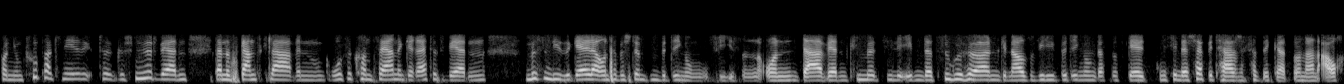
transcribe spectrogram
Konjunkturpakete geschnürt werden, dann ist ganz klar, wenn große Konzerne gerettet werden, müssen diese Gelder unter bestimmten Bedingungen fließen. Und da werden Klimaziele eben dazugehören, genauso wie die Bedingung, dass das Geld nicht in der Chefetage versickert, sondern auch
